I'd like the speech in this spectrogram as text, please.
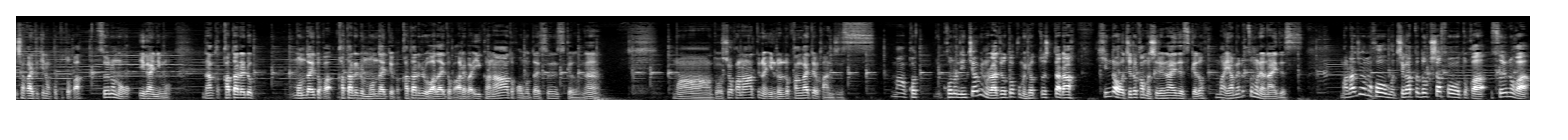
社会的なこととか、そういうのの以外にも、なんか語れる問題とか、語れる問題というか、語れる話題とかあればいいかなとか思ったりするんですけどね。まあ、どうしようかなっていうのはいろいろ考えてる感じです。まあこ、この日曜日のラジオトークもひょっとしたら、頻度は落ちるかもしれないですけど、まあ、やめるつもりはないです。まあ、ラジオの方も違った読者層とか、そういうのが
